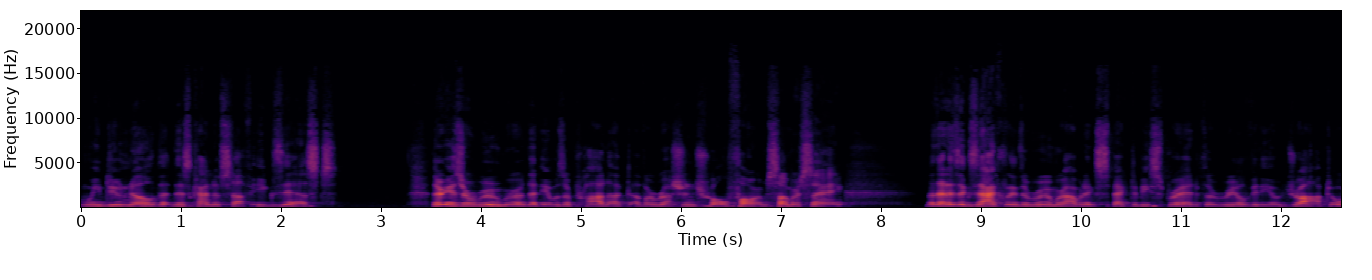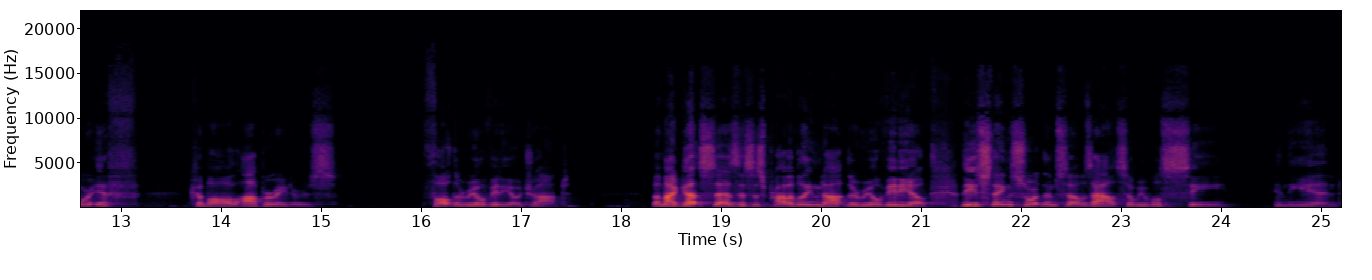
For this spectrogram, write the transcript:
we do know that this kind of stuff exists. There is a rumor that it was a product of a Russian troll farm, some are saying. But that is exactly the rumor I would expect to be spread if the real video dropped, or if cabal operators thought the real video dropped. But my gut says this is probably not the real video. These things sort themselves out, so we will see in the end.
